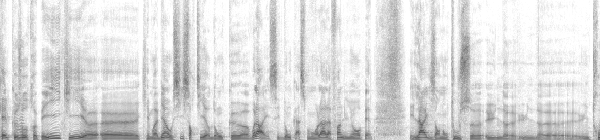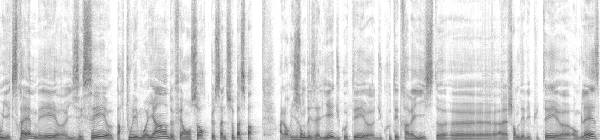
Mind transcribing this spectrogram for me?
quelques mmh. autres pays qui, euh, qui aimeraient bien aussi sortir. Donc voilà, et c'est donc à ce moment-là la fin de l'Union européenne. Et là, ils en ont tous euh, une, une, euh, une trouille extrême et euh, ils essaient par tous les moyens de faire en sorte que ça ne se passe pas. Alors, ils ont des alliés du côté, du côté travailliste à la Chambre des députés anglaise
